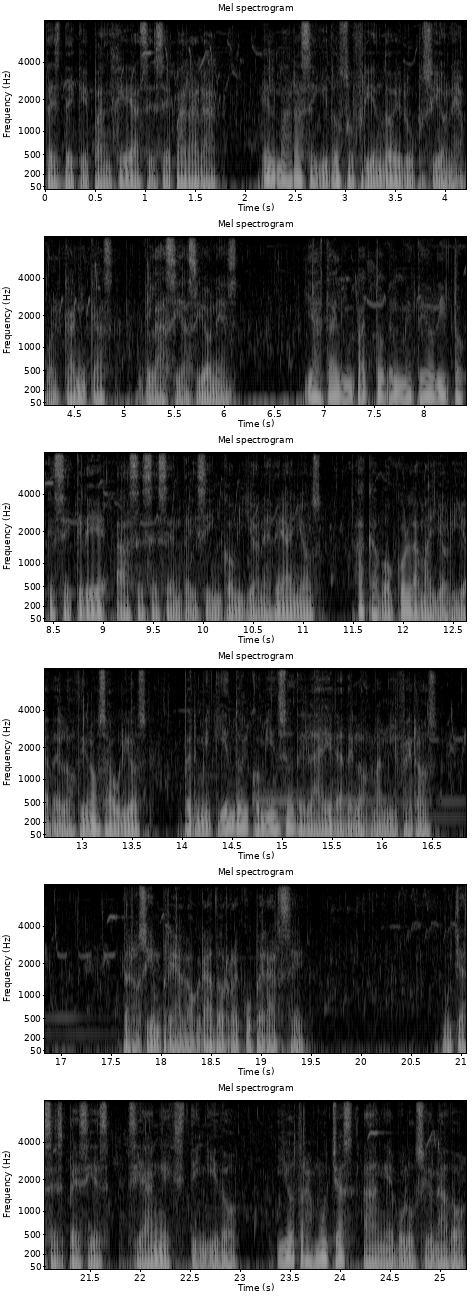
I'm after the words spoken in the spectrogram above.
Desde que Pangea se separará, el mar ha seguido sufriendo erupciones volcánicas, glaciaciones y hasta el impacto del meteorito que se cree hace 65 millones de años acabó con la mayoría de los dinosaurios, permitiendo el comienzo de la era de los mamíferos pero siempre ha logrado recuperarse. Muchas especies se han extinguido y otras muchas han evolucionado,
